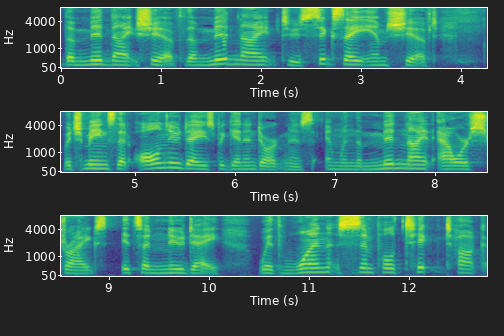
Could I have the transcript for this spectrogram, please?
the midnight shift, the midnight to 6 a.m. shift, which means that all new days begin in darkness. And when the midnight hour strikes, it's a new day with one simple tick tock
